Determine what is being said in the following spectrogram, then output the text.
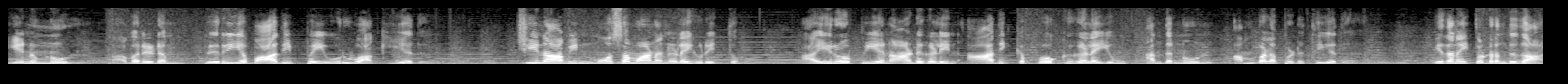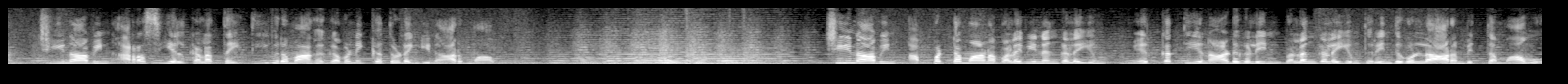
எனும் நூல் அவரிடம் பெரிய பாதிப்பை உருவாக்கியது. சீனாவின் மோசமான நிலை குறித்தும் ஐரோப்பிய நாடுகளின் ஆதிக்க போக்குகளையும் அந்த நூல் அம்பலப்படுத்தியது. இதனைத் தொடர்ந்துதான் சீனாவின் அரசியல் களத்தை தீவிரமாக கவனிக்கத் தொடங்கினார் மாவோ. சீனாவின் அப்பட்டமான பலவீனங்களையும் மேற்கத்திய நாடுகளின் பலங்களையும் தெரிந்து கொள்ள ஆரம்பித்த மாவோ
